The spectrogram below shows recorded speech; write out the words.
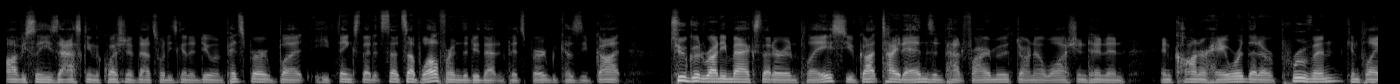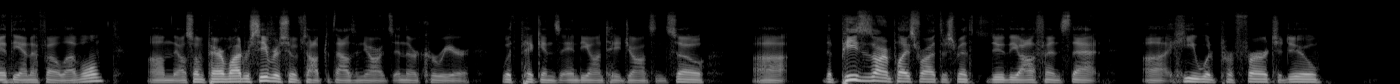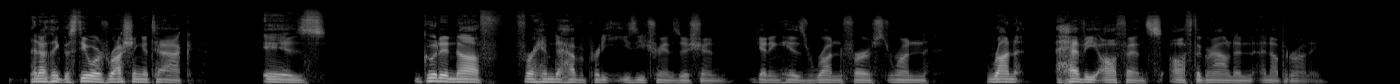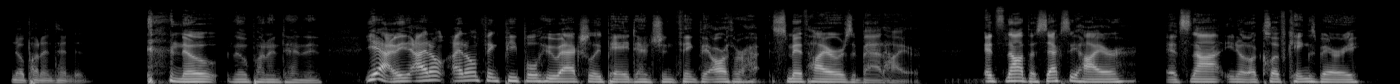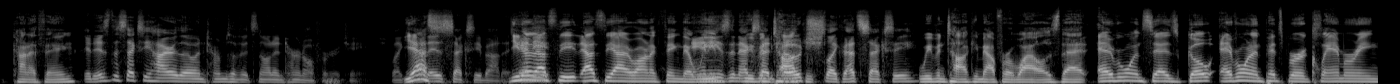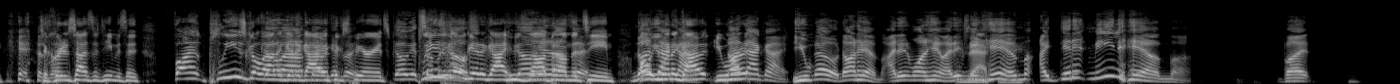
obviously, he's asking the question if that's what he's going to do in Pittsburgh, but he thinks that it sets up well for him to do that in Pittsburgh because you've got two good running backs that are in place. You've got tight ends and Pat Freiermuth, Darnell Washington, and and Connor Heyward that are proven can play at the NFL level. Um, they also have a pair of wide receivers who have topped a thousand yards in their career with Pickens and Diontae Johnson. So uh, the pieces are in place for Arthur Smith to do the offense that uh, he would prefer to do. And I think the Steelers' rushing attack is good enough for him to have a pretty easy transition, getting his run first, run, run heavy offense off the ground and, and up and running. No pun intended. no, no pun intended. Yeah, I mean, I don't, I don't think people who actually pay attention think the Arthur Smith hire is a bad hire. It's not the sexy hire. It's not, you know, a Cliff Kingsbury kind of thing. It is the sexy hire though, in terms of it's not internal for a change. Like Yes. that is sexy about it. You know, that's the that's the ironic thing that and we he's the next we've been head talking, coach. Like that's sexy. We've been talking about for a while is that everyone says go. Everyone in Pittsburgh clamoring to like- criticize the team and says, "Fine, please go, out and Go get a guy with experience. go get please go else. get a guy who's Go not been on the there. team. Not oh, you want a guy? You want that guy? You no, not him. I didn't want him. I didn't Exactly. mean him. I didn't mean him. But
